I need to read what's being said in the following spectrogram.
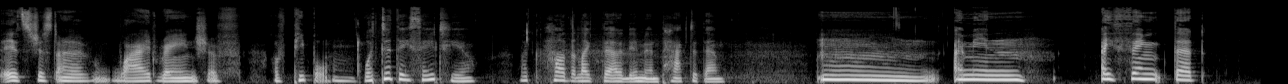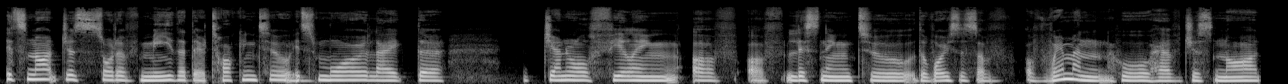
it's just a wide range of of people. Mm. What did they say to you? What, how the, like that impacted them? Mm, I mean, I think that it's not just sort of me that they're talking to. It's more like the general feeling of of listening to the voices of of women who have just not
